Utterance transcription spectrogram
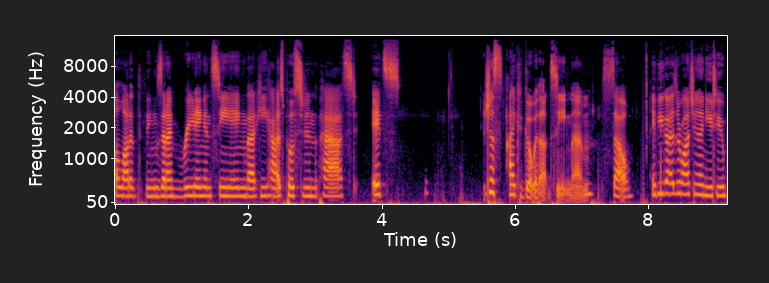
a lot of the things that I'm reading and seeing that he has posted in the past, it's just, I could go without seeing them. So if you guys are watching on YouTube,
